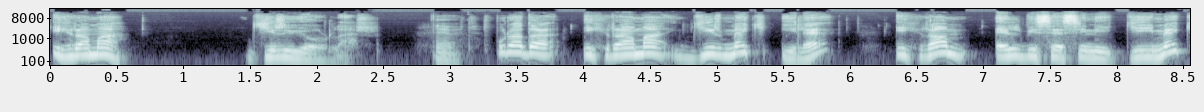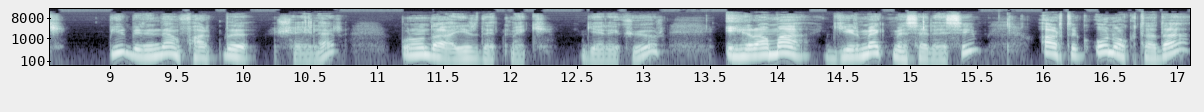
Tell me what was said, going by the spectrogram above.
ihrama giriyorlar. Evet. Burada ihrama girmek ile ihram elbisesini giymek birbirinden farklı şeyler. Bunu da ayırt etmek gerekiyor. İhrama girmek meselesi artık o noktada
